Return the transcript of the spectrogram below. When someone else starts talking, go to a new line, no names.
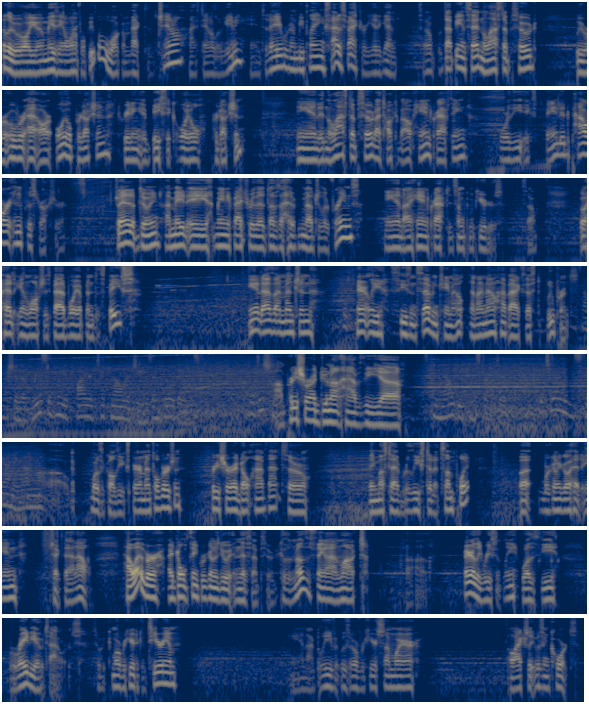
Hello, all you amazing and wonderful people. Welcome back to the channel. IStandAlone Gaming, and today we're going to be playing Satisfactory yet again. So, with that being said, in the last episode, we were over at our oil production, creating a basic oil production. And in the last episode, I talked about handcrafting for the expanded power infrastructure. So, I ended up doing, I made a manufacturer that does the heavy modular frames, and I handcrafted some computers. So, go ahead and launch this bad boy up into space. And as I mentioned, apparently season 7 came out and I now have access to blueprints. I'm pretty sure I do not have the uh, uh, what is it called? The experimental version. Pretty sure I don't have that, so they must have released it at some point. But we're going to go ahead and check that out. However, I don't think we're going to do it in this episode because another thing I unlocked uh, fairly recently was the radio towers. So we come over here to Caterium. And I believe it was over here somewhere. Oh, actually, it was in Quartz.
